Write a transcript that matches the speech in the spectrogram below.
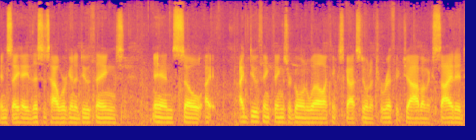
and say, hey, this is how we're going to do things. And so I, I do think things are going well. I think Scott's doing a terrific job. I'm excited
